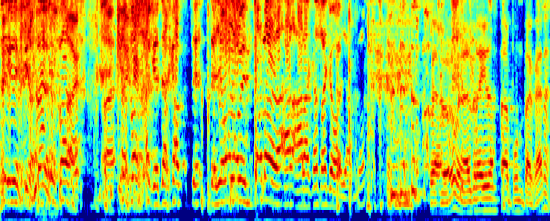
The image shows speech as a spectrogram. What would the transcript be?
te crees que estás? ¿Qué pasa? Que te, te, lleva la ventana a, la casa que vayas, ¿no? Claro, me ha traído hasta Punta Cana.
